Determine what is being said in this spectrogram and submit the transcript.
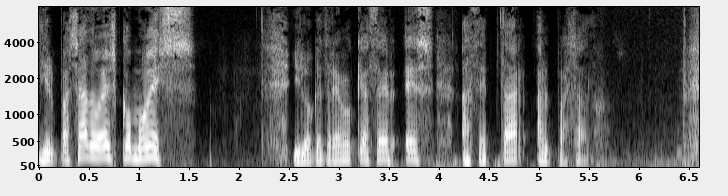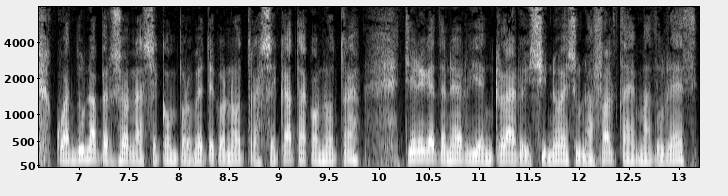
Y el pasado es como es. Y lo que tenemos que hacer es aceptar al pasado. Cuando una persona se compromete con otra, se cata con otra, tiene que tener bien claro, y si no es una falta de madurez,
